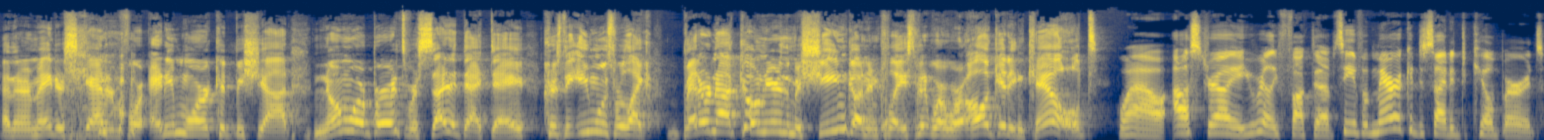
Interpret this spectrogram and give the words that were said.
and the remainder scattered before any more could be shot. No more birds were sighted that day because the emus were like, better not go near the machine gun emplacement where we're all getting killed. Wow, Australia, you really fucked up. See, if America decided to kill birds,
